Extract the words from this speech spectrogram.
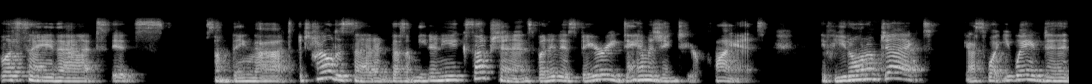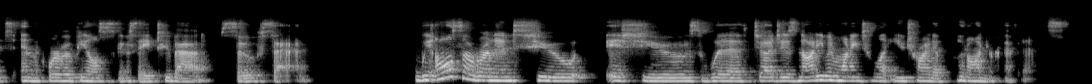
let's say that it's something that a child has said and it doesn't meet any exceptions, but it is very damaging to your client. If you don't object, guess what? You waived it, and the Court of Appeals is going to say, too bad, so sad. We also run into issues with judges not even wanting to let you try to put on your evidence.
